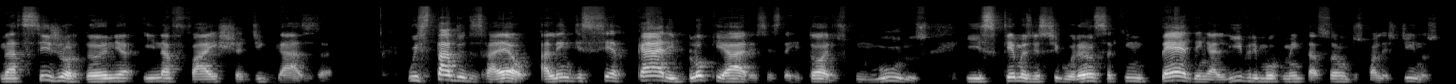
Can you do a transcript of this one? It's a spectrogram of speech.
na Cisjordânia e na faixa de Gaza. O Estado de Israel, além de cercar e bloquear esses territórios com muros e esquemas de segurança que impedem a livre movimentação dos palestinos,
